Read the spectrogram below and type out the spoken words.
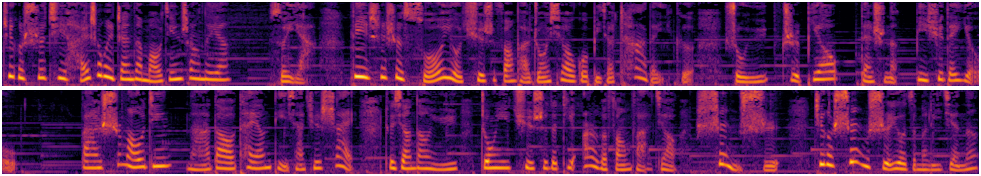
这个湿气还是会粘在毛巾上的呀。所以呀，利湿是所有祛湿方法中效果比较差的一个，属于治标，但是呢，必须得有。把湿毛巾拿到太阳底下去晒，这相当于中医祛湿的第二个方法，叫渗湿。这个渗湿又怎么理解呢？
